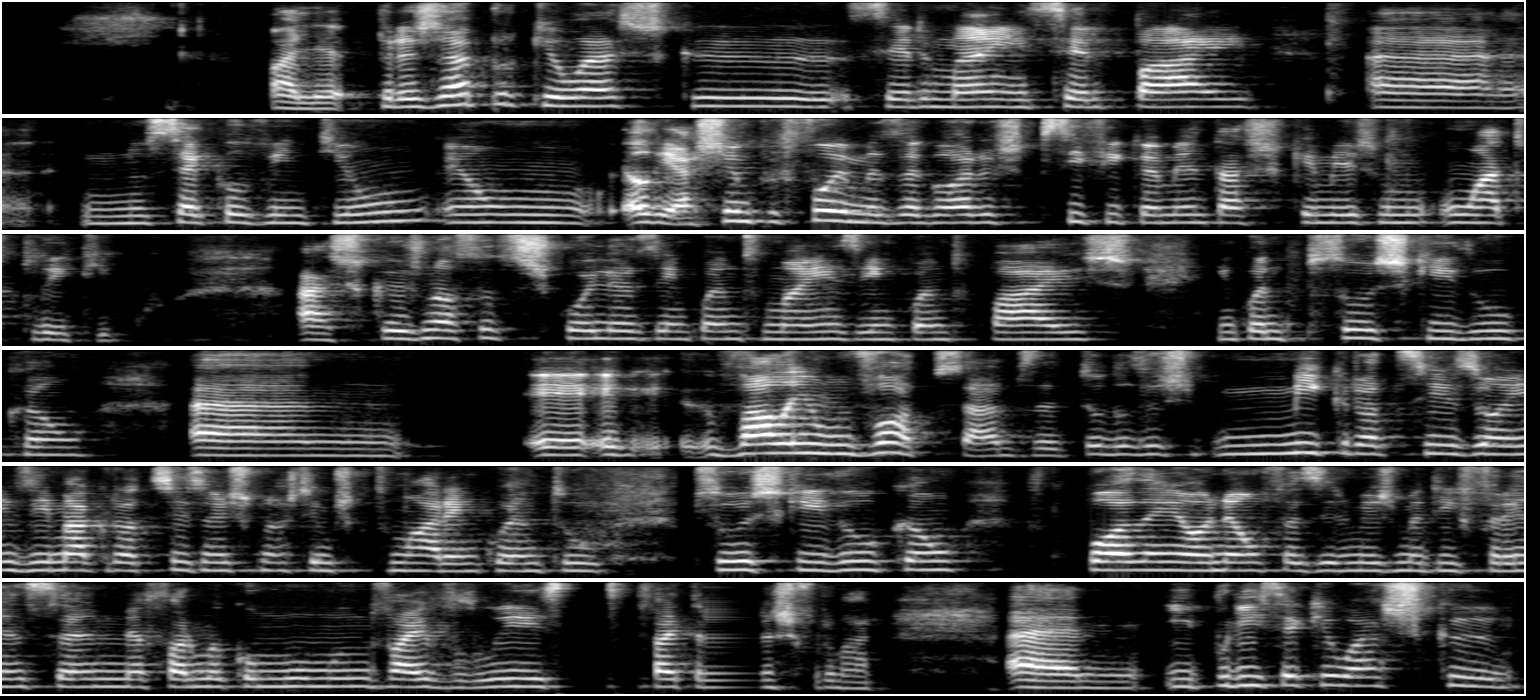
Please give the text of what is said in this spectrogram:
Olha, para já porque eu acho que ser mãe, ser pai, Uh, no século XXI é um. Aliás, sempre foi, mas agora especificamente acho que é mesmo um ato político Acho que as nossas escolhas enquanto mães, enquanto pais, enquanto pessoas que educam, um, é, é, valem um voto, sabes? A todas as micro decisões e macro decisões que nós temos que tomar enquanto pessoas que educam podem ou não fazer mesmo a diferença na forma como o mundo vai evoluir, se vai transformar. Um, e por isso é que eu acho que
